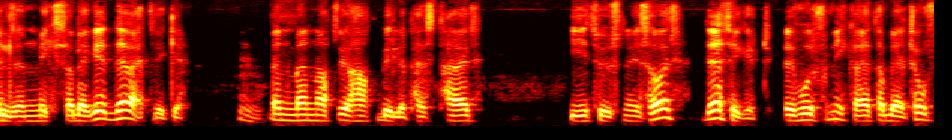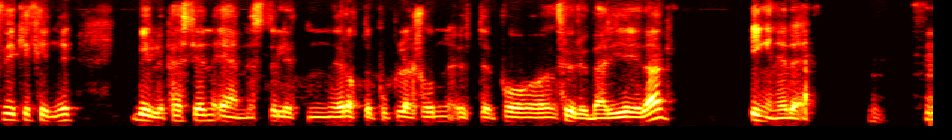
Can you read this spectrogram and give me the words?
eller en miks av begge, det vet vi ikke. Mm. Men, men, at vi har hatt byllepest her i tusenvis av år, det er sikkert. Hvorfor den ikke har etablert seg, hvorfor vi ikke finner byllepest i en eneste liten rottepopulasjon ute på Furuberget i dag, ingen idé.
